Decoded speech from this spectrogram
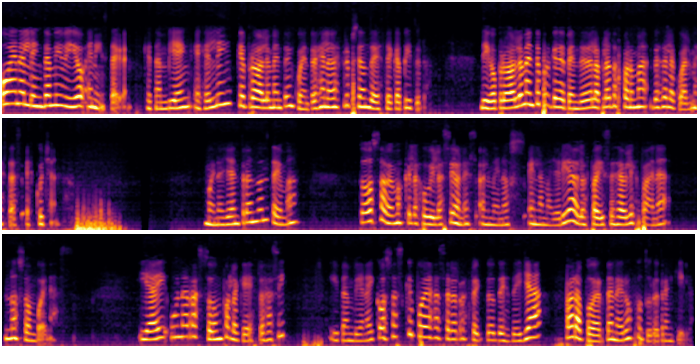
o en el link de mi bio en Instagram, que también es el link que probablemente encuentres en la descripción de este capítulo. Digo probablemente porque depende de la plataforma desde la cual me estás escuchando. Bueno, ya entrando en tema, todos sabemos que las jubilaciones, al menos en la mayoría de los países de habla hispana, no son buenas. Y hay una razón por la que esto es así. Y también hay cosas que puedes hacer al respecto desde ya para poder tener un futuro tranquilo.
